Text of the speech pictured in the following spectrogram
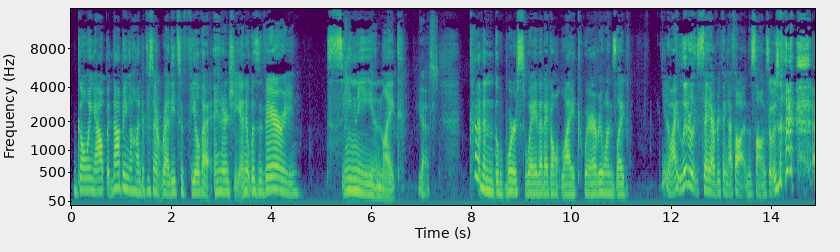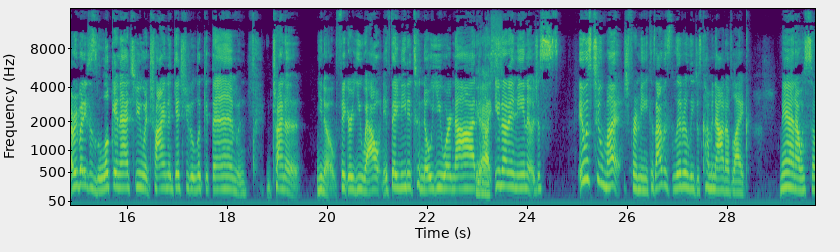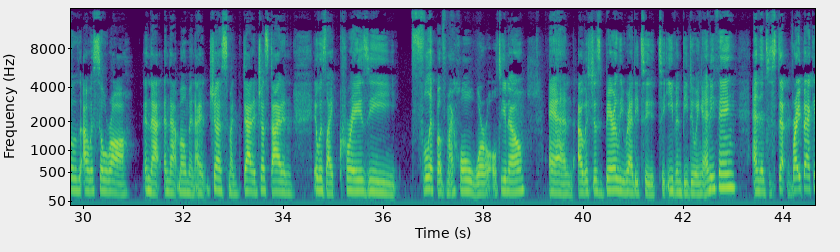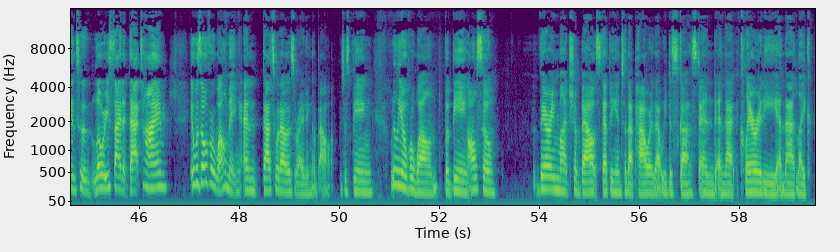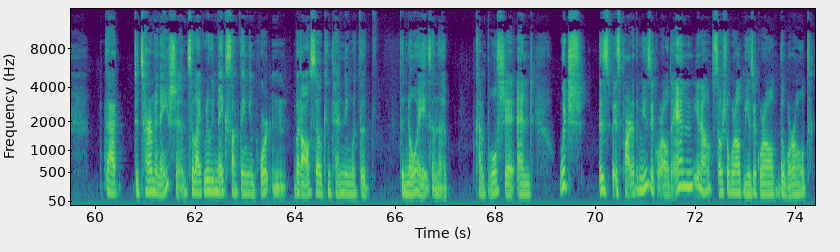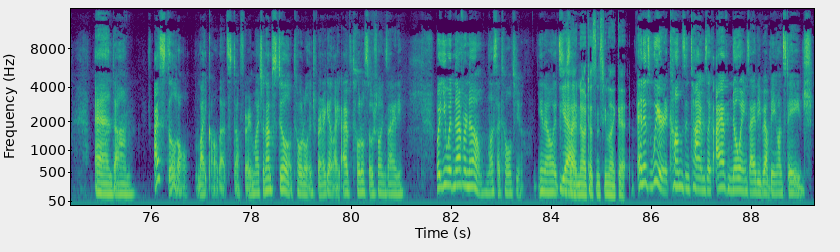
going out, but not being 100% ready to feel that energy. And it was very sceney and like, yes, kind of in the worst way that I don't like, where everyone's like, you know, I literally say everything I thought in the song. So it was everybody just looking at you and trying to get you to look at them and trying to, you know, figure you out if they needed to know you or not. Yes. And like, you know what I mean? It was just it was too much for me because I was literally just coming out of like, man, I was so I was so raw in that in that moment. I just my dad had just died and it was like crazy flip of my whole world, you know? And I was just barely ready to to even be doing anything. And then to step right back into Lower East Side at that time, it was overwhelming. And that's what I was writing about. Just being really overwhelmed, but being also very much about stepping into that power that we discussed and and that clarity and that like that determination to like really make something important but also contending with the the noise and the kind of bullshit and which is is part of the music world and you know social world music world the world. And um I still don't like all that stuff very much and I'm still a total introvert. I get like I have total social anxiety. But you would never know unless I told you. You know, it's yeah, like, no, it doesn't seem like it. And it's weird. It comes in times like I have no anxiety about being on stage.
